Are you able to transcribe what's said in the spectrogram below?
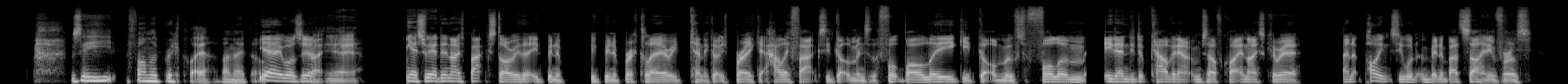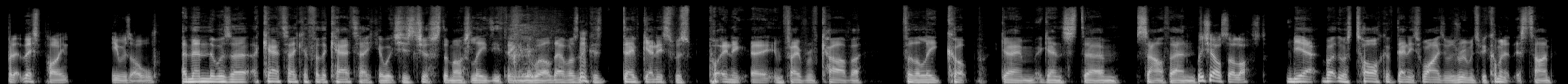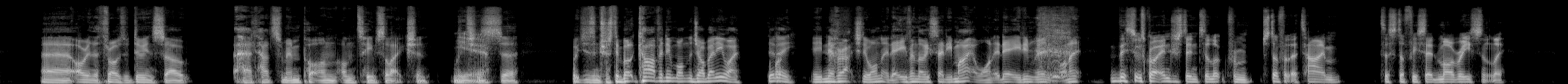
was he a former bricklayer? Have I made that? up? yeah, he was yeah. Right, yeah, yeah. Yeah, so he had a nice backstory that he'd been a he'd been a bricklayer. He'd kind of got his break at Halifax. He'd got them into the football league. He'd got them moved to Fulham. He'd ended up carving out himself quite a nice career. And at points, he wouldn't have been a bad signing for us. But at this point, he was old. And then there was a, a caretaker for the caretaker, which is just the most Leedsy thing in the world There wasn't it? Because Dave Geddis was put in uh, in favour of Carver for the League Cup game against um, Southend. Which also lost. Yeah, but there was talk of Dennis Wise, who was rumoured to be coming at this time, uh, or in the throes of doing so. had had some input on on team selection, which Yeah. is uh, which is interesting. But Carver didn't want the job anyway, did he? He never actually wanted it, even though he said he might have wanted it. He didn't really want it. this was quite interesting to look from stuff at the time to stuff he said more recently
